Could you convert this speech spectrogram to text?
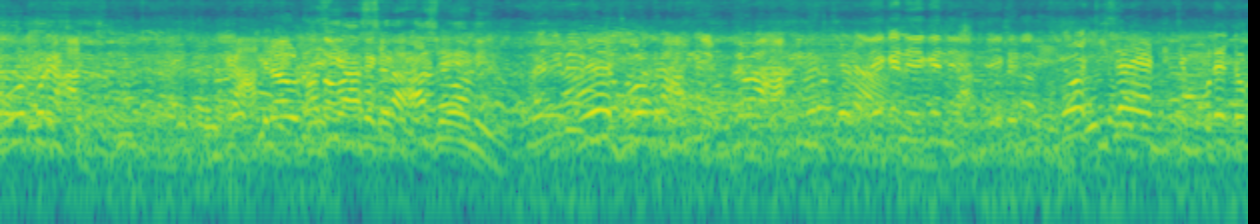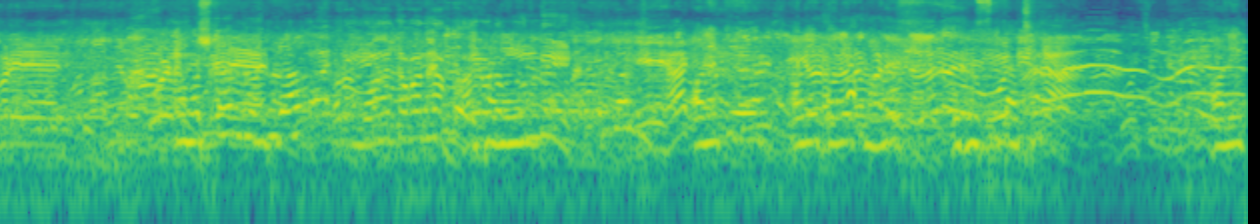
জোর করে হাত হাসি আসছে না হাসবো আমি জোর করে হাসি হাসি দিচ্ছে না এখানে এখানে কিসের অনেকে অনেক মানুষ অনেক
